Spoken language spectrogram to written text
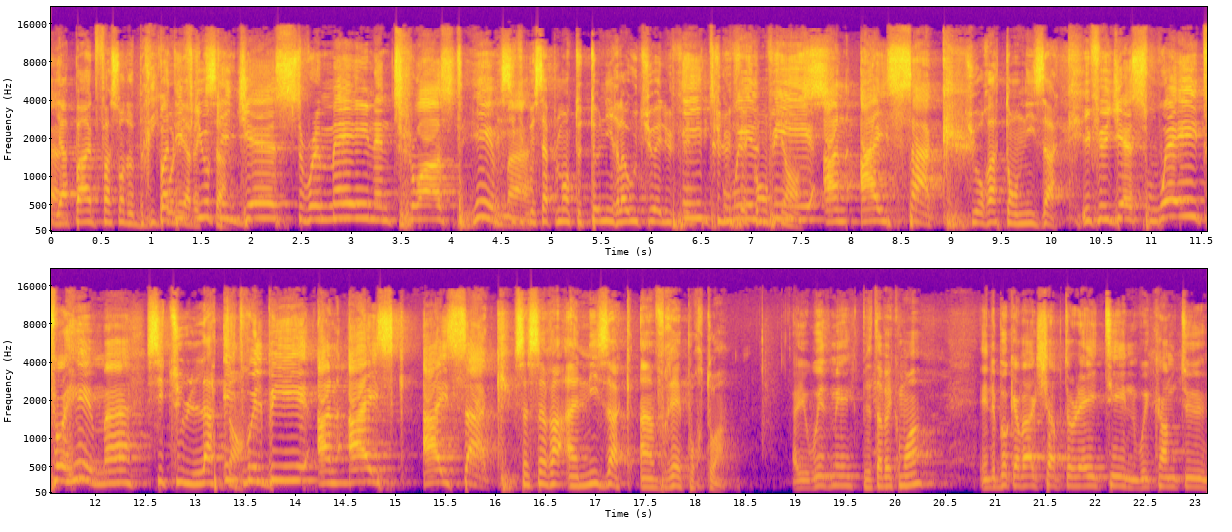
Il n'y a pas de façon de But bricoler if avec you ça. can just remain and trust Him, Mais si tu peux simplement te tenir là où tu es, lui, fais- it tu lui fais will be confiance, an Isaac. tu auras ton Isaac. If you just wait for Him, Si tu it l'attends, will be an Is- Isaac. ça sera un Isaac, un vrai pour toi. Are you with me? Vous êtes avec moi? In the book of Acts, chapter 18, we come to.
